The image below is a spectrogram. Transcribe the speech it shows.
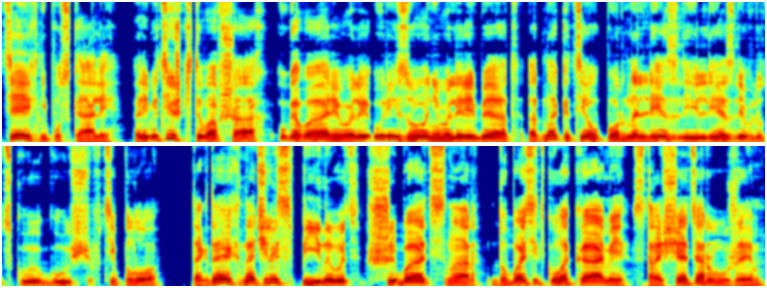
те их не пускали. Ребятишки-то в овшах, уговаривали, урезонивали ребят, однако те упорно лезли и лезли в людскую гущу, в тепло. Тогда их начали спинывать, сшибать снар, дубасить кулаками, стращать оружием.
